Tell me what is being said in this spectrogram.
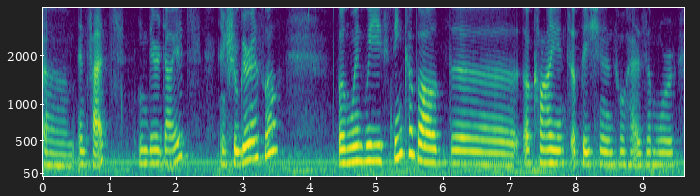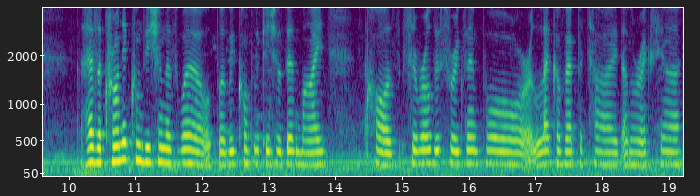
um, and fats in their diets and sugar as well. But when we think about the a client, a patient who has a more has a chronic condition as well, but with complications that might cause cirrhosis, for example, or lack of appetite, anorexia,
